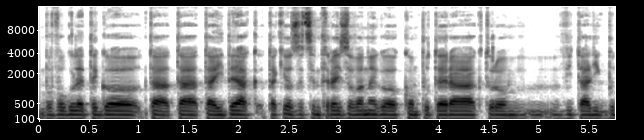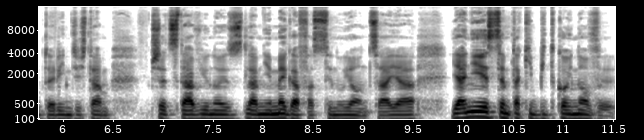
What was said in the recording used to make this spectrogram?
bo w ogóle tego, ta, ta, ta idea takiego zdecentralizowanego komputera, którą Vitalik Buterin gdzieś tam przedstawił, no jest dla mnie mega fascynująca. Ja, ja nie jestem taki bitcoinowy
